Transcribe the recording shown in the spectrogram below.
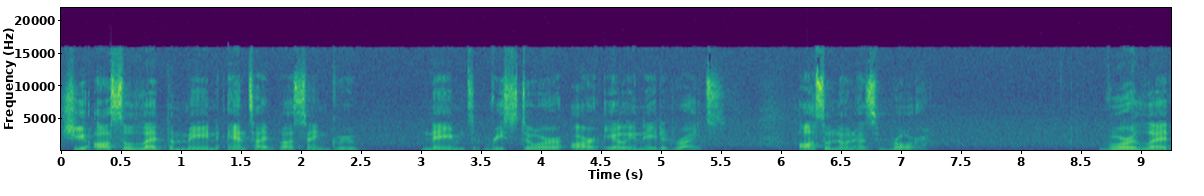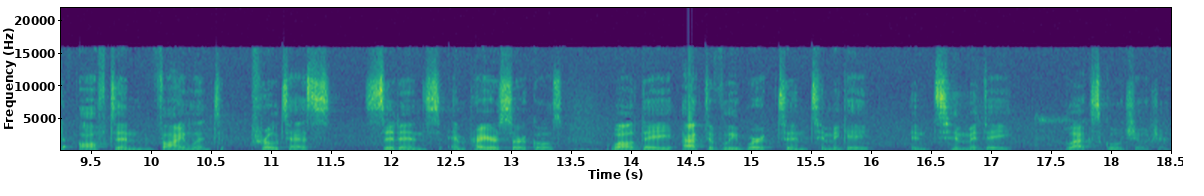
She also led the main anti busing group named Restore Our Alienated Rights, also known as ROAR. ROAR led often violent protests, sit ins, and prayer circles while they actively worked to intimidate, intimidate black school children.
